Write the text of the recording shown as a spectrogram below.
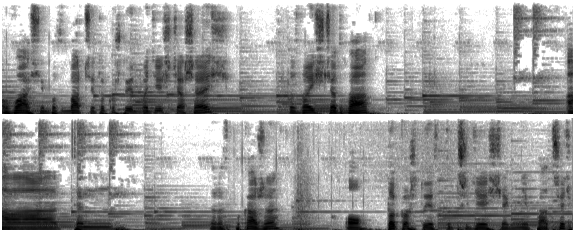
O właśnie, bo zobaczcie, to kosztuje 26, to 22. A ten... Zaraz pokażę. O, to kosztuje 130, jak nie patrzeć.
